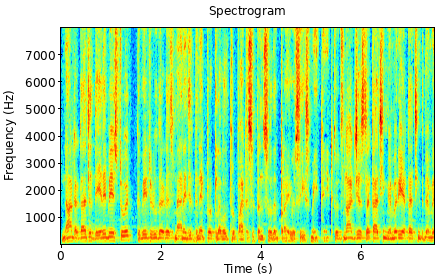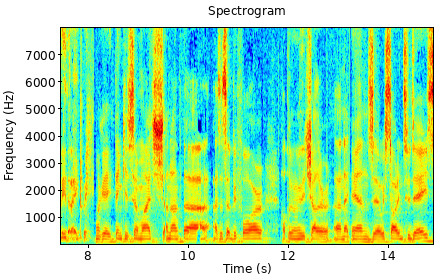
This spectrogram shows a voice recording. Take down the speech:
not attach a database to it. The way to do that is manage at the network level through participants so that privacy is maintained. So it's not just attaching memory, attaching the memory the right way. Okay, thank you so much, Anantha. As I said before, hopefully we meet each other uh, next. And uh, we start in two days.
